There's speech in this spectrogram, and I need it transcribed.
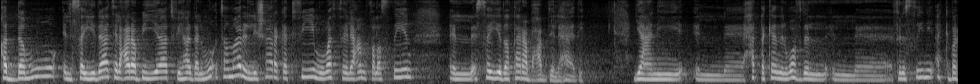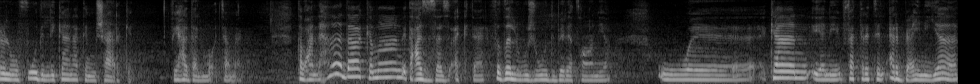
قدموه السيدات العربيات في هذا المؤتمر اللي شاركت فيه ممثلة عن فلسطين السيدة طرب عبد الهادي. يعني حتى كان الوفد الفلسطيني أكبر الوفود اللي كانت مشاركة في هذا المؤتمر. طبعا هذا كمان تعزز أكثر في ظل وجود بريطانيا. وكان يعني فترة الأربعينيات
